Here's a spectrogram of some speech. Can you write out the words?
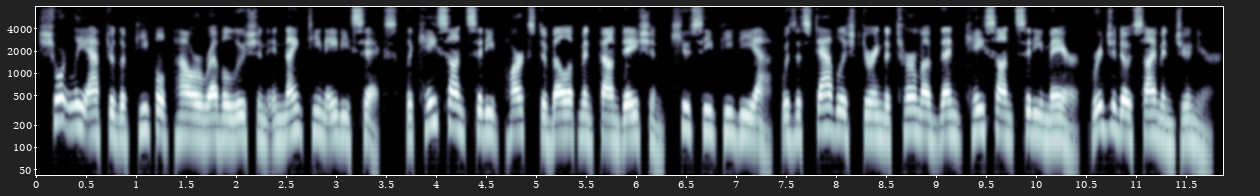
Shortly after the People Power Revolution in 1986, the Quezon City Parks Development Foundation QCPDF was established during the term of then Quezon City Mayor, Brigido Simon Jr.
